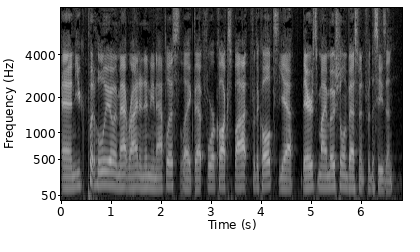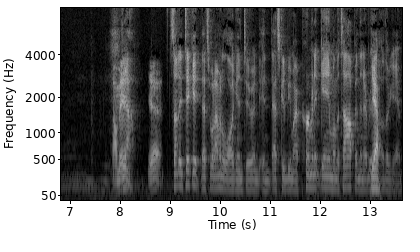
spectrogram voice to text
and you could put Julio and Matt Ryan in Indianapolis, like that four o'clock spot for the Colts. Yeah, there's my emotional investment for the season. I'm in. Yeah. Yeah. Sunday ticket, that's what I'm going to log into, and, and that's going to be my permanent game on the top, and then every Yeah. other game.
